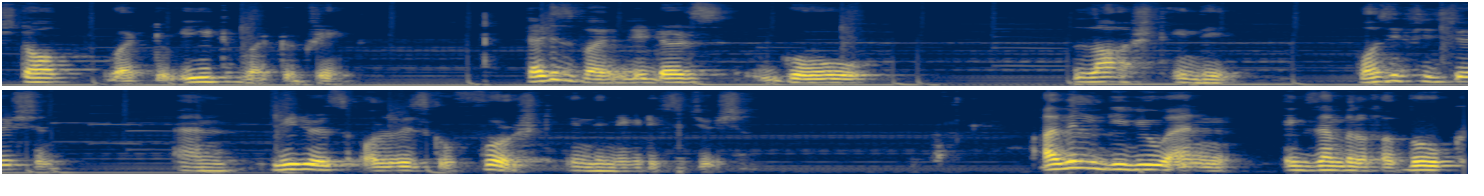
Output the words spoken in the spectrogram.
stop, where to eat, where to drink. That is why leaders go last in the positive situation and leaders always go first in the negative situation. I will give you an example of a book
